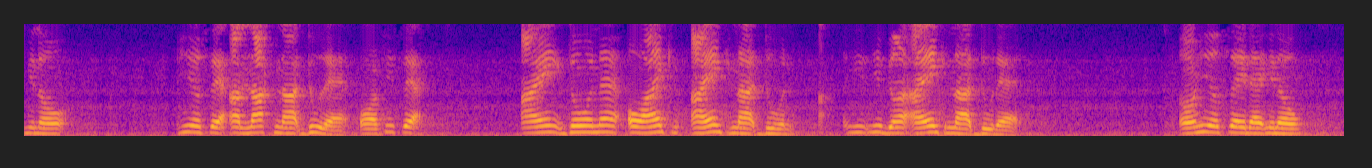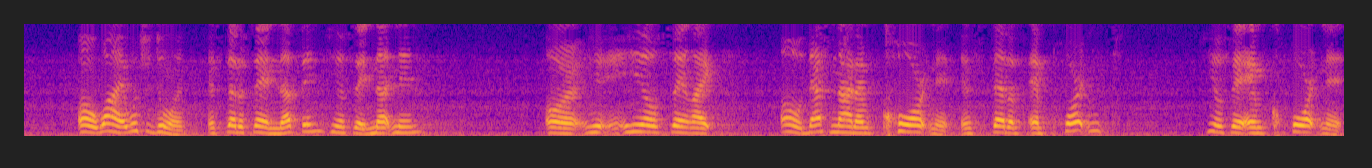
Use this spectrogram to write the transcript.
you know he'll say, I'm not not do that. Or if he said, I ain't doing that, or I ain't, I ain't not doing, he'll be like, I ain't not do that. Or he'll say that, you know, oh, why, what you doing? Instead of saying nothing, he'll say nothing. Or he, he'll say like, oh, that's not important. Instead of important, he'll say important.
